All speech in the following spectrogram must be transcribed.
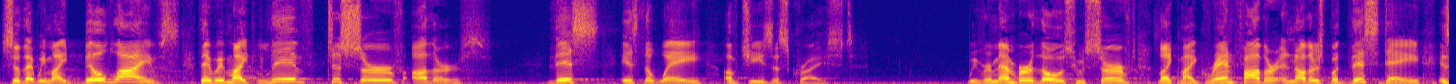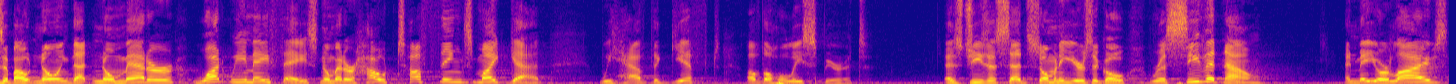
so that we might build lives, that we might live to serve others. This is the way of Jesus Christ. We remember those who served, like my grandfather and others, but this day is about knowing that no matter what we may face, no matter how tough things might get, we have the gift of the Holy Spirit. As Jesus said so many years ago, receive it now and may your lives,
